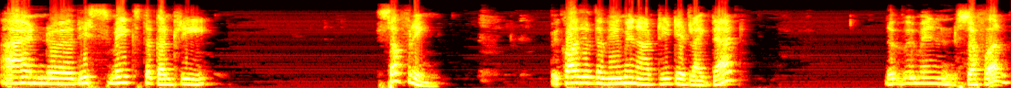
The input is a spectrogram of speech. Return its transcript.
And uh, this makes the country suffering. Because if the women are treated like that, the women suffer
